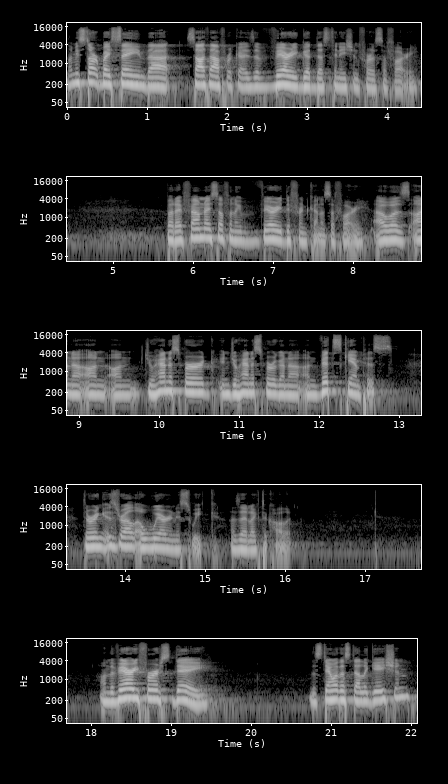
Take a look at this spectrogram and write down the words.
Let me start by saying that South Africa is a very good destination for a safari. But I found myself on a very different kind of safari. I was on, a, on, on Johannesburg, in Johannesburg on, a, on WITS campus during Israel Awareness Week, as I like to call it. On the very first day, the Stand With Us delegation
